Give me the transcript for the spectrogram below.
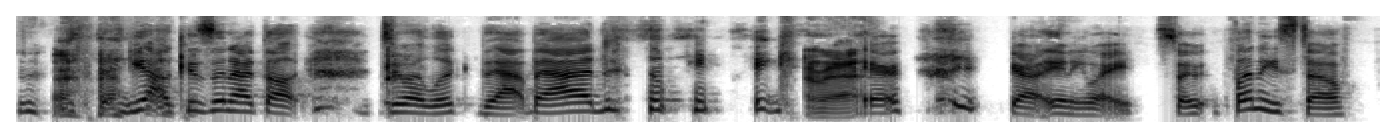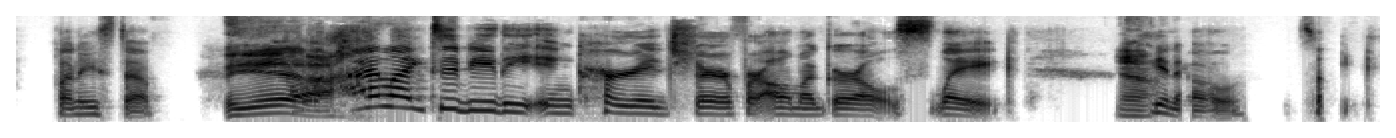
yeah, because then I thought, do I look that bad? Like, All right. yeah. Anyway, so funny stuff. Funny stuff. I- Yeah, I, like to be the encourager for all my girls. Like, Yeah. you know, it's like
